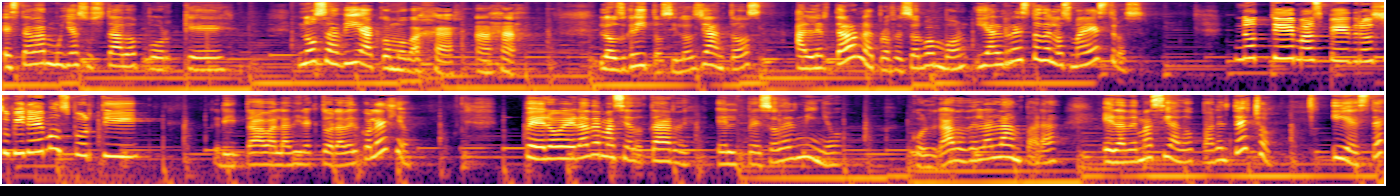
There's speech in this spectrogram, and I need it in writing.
estaba muy asustado porque no sabía cómo bajar. Ajá. Los gritos y los llantos alertaron al profesor Bombón y al resto de los maestros. No temas, Pedro, subiremos por ti, gritaba la directora del colegio. Pero era demasiado tarde. El peso del niño, colgado de la lámpara, era demasiado para el techo y este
